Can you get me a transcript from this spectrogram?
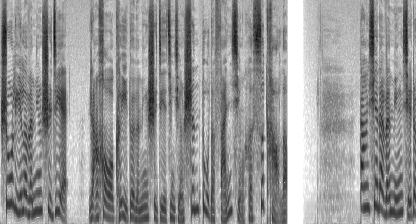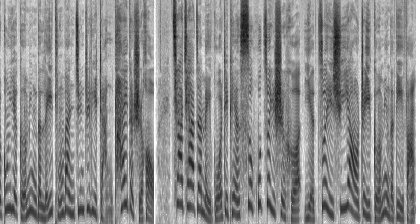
疏离了文明世界，然后可以对文明世界进行深度的反省和思考了。当现代文明携着工业革命的雷霆万钧之力展开的时候，恰恰在美国这片似乎最适合也最需要这一革命的地方，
